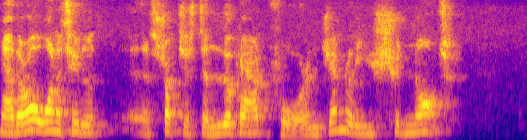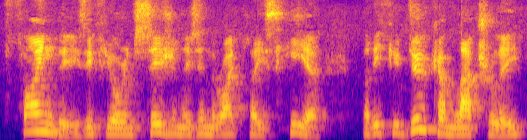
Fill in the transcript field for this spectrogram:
Now, there are one or two uh, structures to look out for, and generally, you should not find these if your incision is in the right place here. But if you do come laterally,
